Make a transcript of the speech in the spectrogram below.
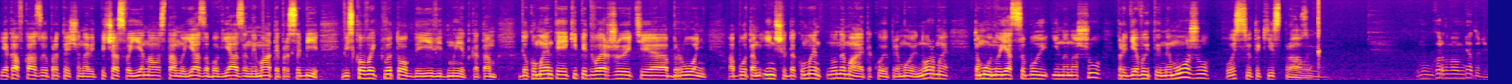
яка вказує про те, що навіть під час воєнного стану я зобов'язаний мати при собі військовий квиток, де є відмитка, там документи, які підтверджують е, бронь або там інший документ. Ну немає такої прямої норми. Тому ну я з собою і не ношу, пред'явити не можу. Ось такі справи. Ну, гарного вам дня тоді.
